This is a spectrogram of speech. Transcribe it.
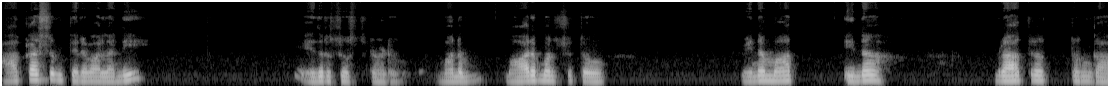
ఆకాశం తెరవాలని ఎదురు చూస్తున్నాడు మనం మారు మనసుతో వినమా ఇన భ్రాతృత్వంగా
